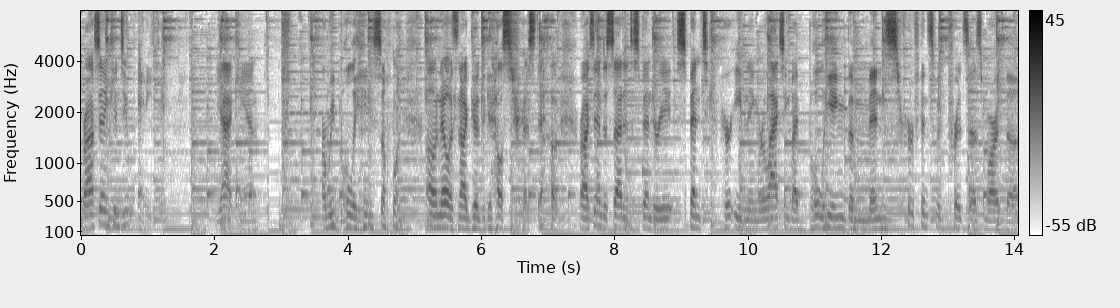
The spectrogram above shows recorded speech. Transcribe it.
Roxanne can do anything. Yeah, I can. Are we bullying someone? Oh no, it's not good to get all stressed out. Roxanne decided to spend her e spent her evening relaxing by bullying the men servants with Princess Martha.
